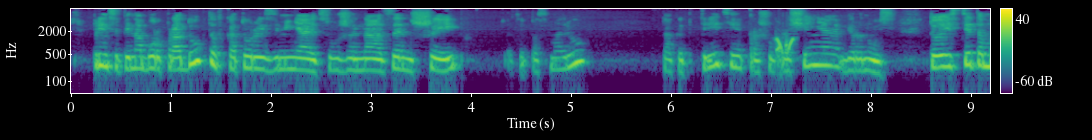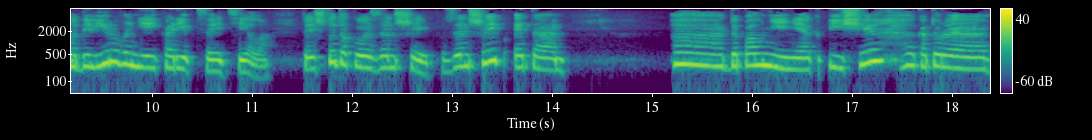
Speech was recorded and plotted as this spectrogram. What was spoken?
в принципе, набор продуктов, которые заменяются уже на Zen Shape. Сейчас я посмотрю. Так, это третье, прошу прощения, вернусь. То есть это моделирование и коррекция тела. То есть что такое Zen Shape? Zen Shape – это дополнение к пище, которая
